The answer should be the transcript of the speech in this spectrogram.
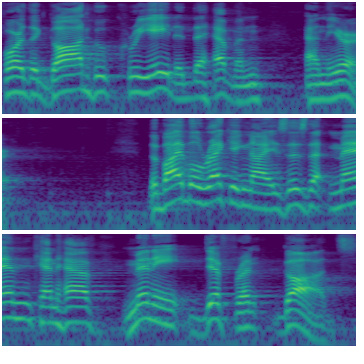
for the God who created the heaven and the earth. The Bible recognizes that man can have many different gods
